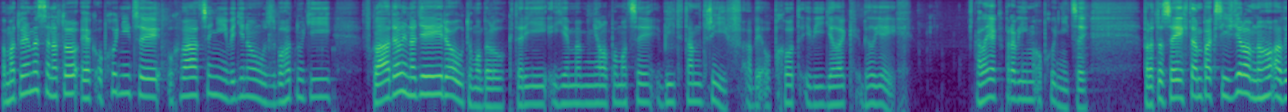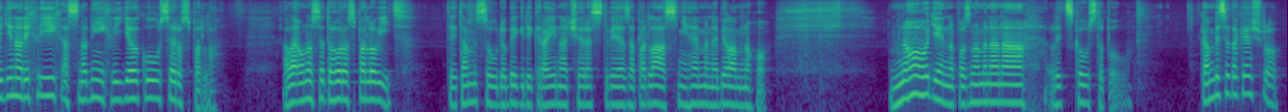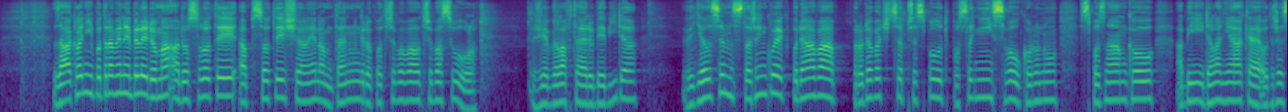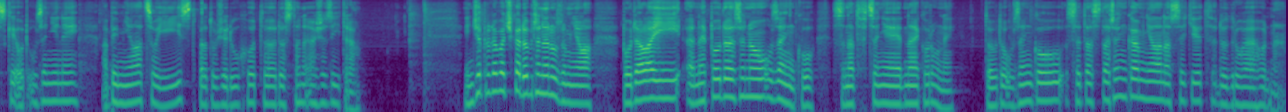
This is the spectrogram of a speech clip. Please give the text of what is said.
Pamatujeme se na to, jak obchodníci uchvácení vidinou zbohatnutí vkládali naději do automobilu, který jim mělo pomoci být tam dřív, aby obchod i výdělek byl jejich ale jak pravím obchodníci. Proto se jich tam pak sjíždělo mnoho a vidina rychlých a snadných výdělků se rozpadla. Ale ono se toho rozpadlo víc. Ty tam jsou doby, kdy krajina čerstvě zapadlá sněhem nebyla mnoho. Mnoho hodin poznamenaná lidskou stopou. Kam by se také šlo? Základní potraviny byly doma a do sloty a psoty šel jenom ten, kdo potřeboval třeba sůl. Že byla v té době bída? Viděl jsem stařinku, jak podává prodavačce přes pout poslední svou korunu s poznámkou, aby jí dala nějaké odřezky od uzeniny, aby měla co jíst, protože důchod dostane až zítra. Jenže prodavačka dobře nerozuměla, Podala jí nepodařenou uzenku, snad v ceně jedné koruny. Touto uzenkou se ta stařenka měla nasytit do druhého dne.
